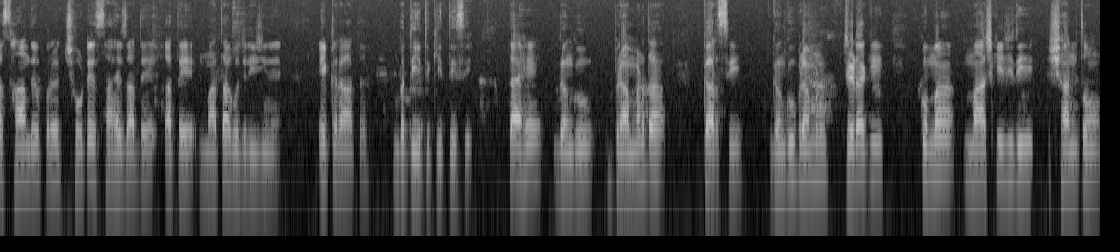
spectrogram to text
ਅਸਥਾਨ ਦੇ ਉੱਪਰ ਛੋਟੇ ਸਾਹਿਬਜ਼ਾਦੇ ਅਤੇ ਮਾਤਾ ਗੁਜਰੀ ਜੀ ਨੇ ਇੱਕ ਰਾਤ ਬਤੀਤ ਕੀਤੀ ਸੀ। ਤਾਂ ਇਹ ਗੰਗੂ ਬ੍ਰਾਹਮਣ ਦਾ ਘਰ ਸੀ। ਗੰਗੂ ਬ੍ਰਾਹਮਣ ਜਿਹੜਾ ਕਿ ਕੁਮਾ ਮਾਸ਼ਕੀ ਜੀ ਦੀ ਸ਼ਨ ਤੋਂ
